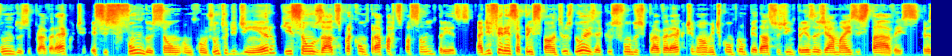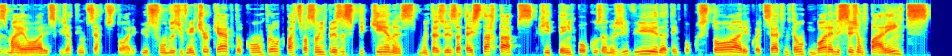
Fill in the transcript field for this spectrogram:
fundos de private equity, esses fundos são um conjunto de dinheiro que são usados para comprar participação em empresas. A diferença principal entre os dois é que os fundos de private equity normalmente compram pedaços de empresas já mais estáveis, empresas maiores, que já têm um certo histórico. E os fundos de venture capital compram participação em empresas pequenas, muitas vezes até startups, que têm poucos anos de vida, têm pouco histórico, etc. Então, embora eles sejam parentes,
